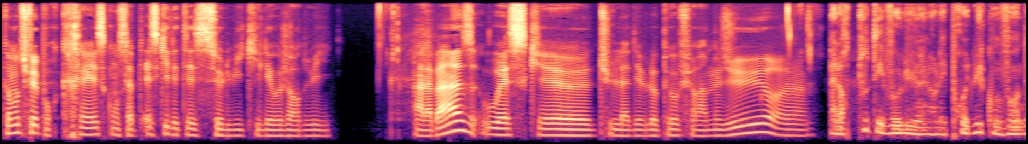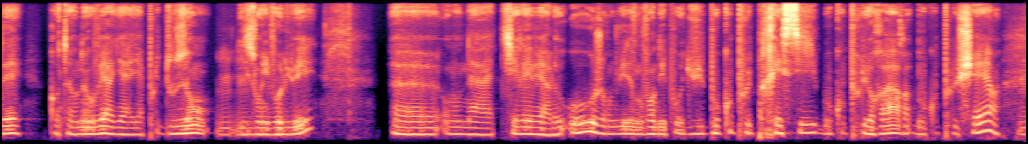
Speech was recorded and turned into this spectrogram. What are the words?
comment tu fais pour créer ce concept? Est-ce qu'il était celui qu'il est aujourd'hui à la base ou est-ce que tu l'as développé au fur et à mesure? Alors tout évolue. Alors les produits qu'on vendait quand on a ouvert il y a, il y a plus de 12 ans, Mhm. ils ont évolué. Euh, on a tiré vers le haut. Aujourd'hui, on vend des produits beaucoup plus précis, beaucoup plus rares, beaucoup plus chers. Mhm.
